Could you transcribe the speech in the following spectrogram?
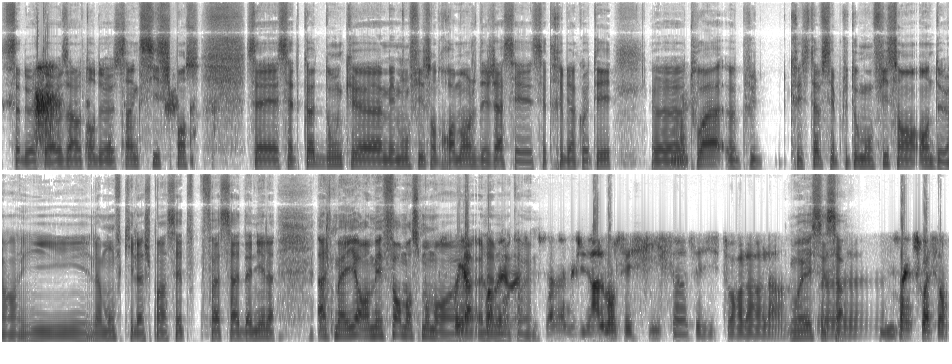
ça doit être aux alentours de 5-6, je pense, c'est cette cote. Donc, euh, mais mon fils en trois manches, déjà, c'est c'est très bien coté. Euh, Ouais. Toi, euh, plus, Christophe, c'est plutôt mon fils en, en deux. Hein. Il, la montre qui lâche pas un 7 face à Daniel Altmaier en méforme en ce moment, euh, Regarde, quand l'Allemand, même, quand même. Ça va, mais généralement, c'est 6, hein, ces histoires-là. Là. Ouais, c'est ça. Euh, 5,60.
